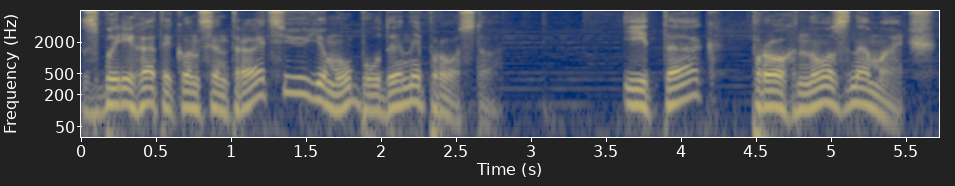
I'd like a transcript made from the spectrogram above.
зберігати концентрацію йому буде непросто. І так, прогноз на матч.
